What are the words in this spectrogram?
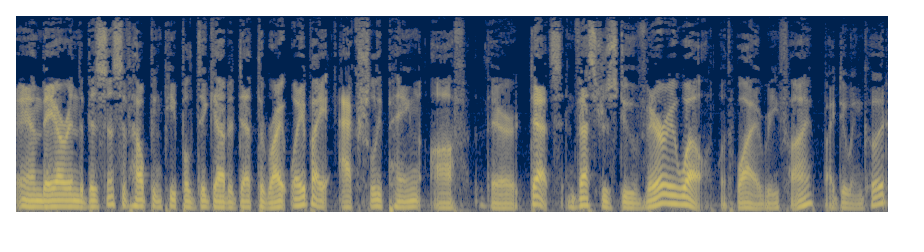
and they are in the business of helping people dig out of debt the right way by actually paying off their debts. Investors do very well with YRefy by doing good,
